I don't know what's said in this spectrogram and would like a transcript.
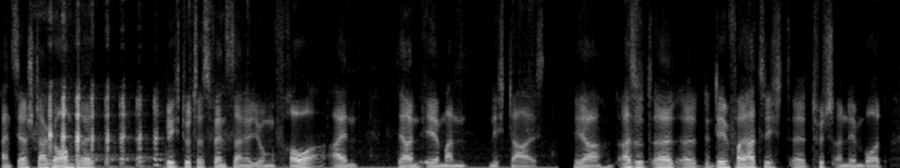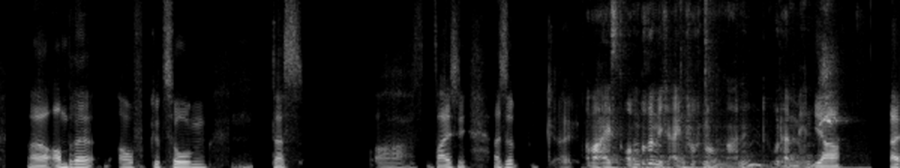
ein sehr starker Hombre bricht durch das Fenster einer jungen Frau ein, deren Ehemann nicht da ist. Ja, also, äh, äh, in dem Fall hat sich, äh, Twitch an dem Wort, äh, Hombre aufgezogen. Das oh, weiß nicht. Also, g Aber heißt Hombre nicht einfach nur Mann oder Mensch? Ja, äh,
